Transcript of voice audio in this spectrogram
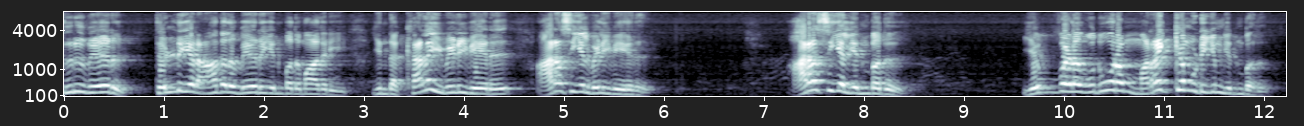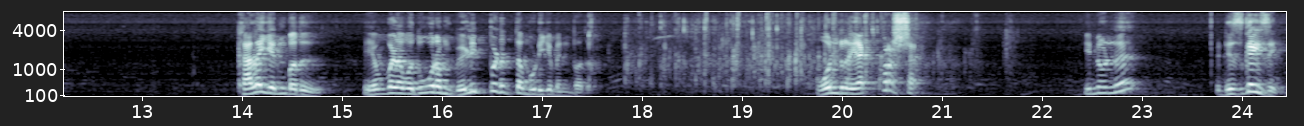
திருவேறு தெள்ளியர் ஆதரவு வேறு என்பது மாதிரி இந்த கலை வெளி வேறு அரசியல் வெளி வேறு. அரசியல் என்பது எவ்வளவு தூரம் மறைக்க முடியும் என்பது. கலை என்பது எவ்வளவு தூரம் வெளிப்படுத்த முடியும் என்பது. ஒன்று எக்ஸ்பிரஷன் இன்னொன்று டிஸ்கைசிங்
